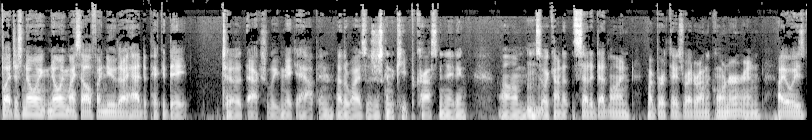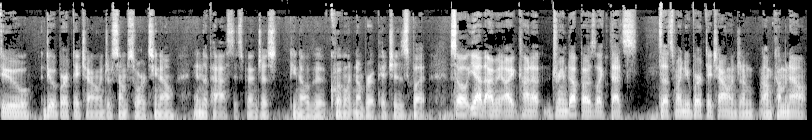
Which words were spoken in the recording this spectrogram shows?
but just knowing knowing myself, I knew that I had to pick a date to actually make it happen. Otherwise, I was just going to keep procrastinating. Um, and so I kind of set a deadline. My birthday's right around the corner, and I always do do a birthday challenge of some sorts. You know, in the past it's been just you know the equivalent number of pitches, but so yeah, I mean, I kind of dreamed up. I was like, that's that's my new birthday challenge. I'm I'm coming out.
